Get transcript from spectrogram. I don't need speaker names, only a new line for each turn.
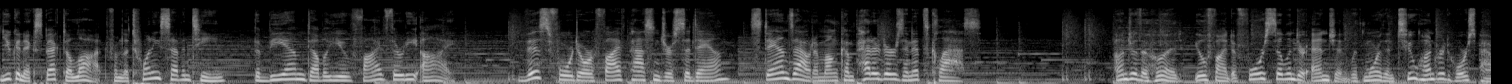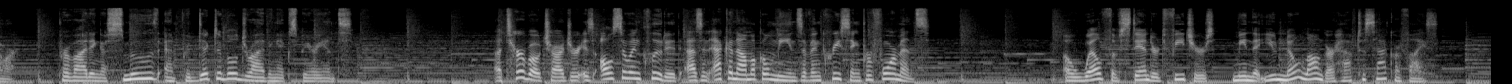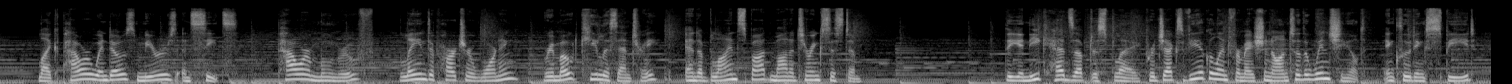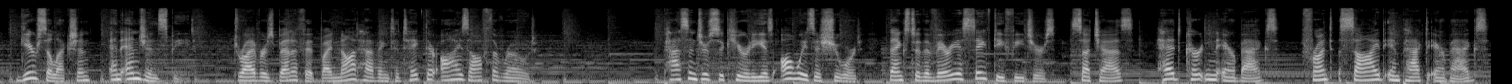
You can expect a lot from the 2017 the BMW 530i. This four-door, five-passenger sedan stands out among competitors in its class. Under the hood, you'll find a four-cylinder engine with more than 200 horsepower, providing a smooth and predictable driving experience. A turbocharger is also included as an economical means of increasing performance. A wealth of standard features mean that you no longer have to sacrifice, like power windows, mirrors, and seats, power moonroof, lane departure warning, remote keyless entry, and a blind spot monitoring system. The unique heads-up display projects vehicle information onto the windshield, including speed, gear selection, and engine speed. Drivers benefit by not having to take their eyes off the road. Passenger security is always assured thanks to the various safety features such as head curtain airbags, front side impact airbags,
